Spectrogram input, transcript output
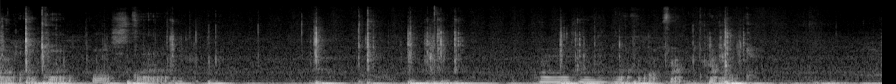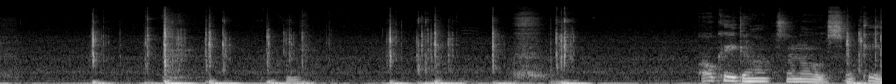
Okay, I can't use that. Where is it? No, the fuck pike. Okay, off the nose. Okay.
